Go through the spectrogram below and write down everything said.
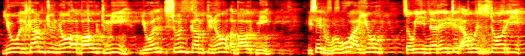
you will come to know about me. You will soon come to know about me. He said, who are you? So we narrated our story,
